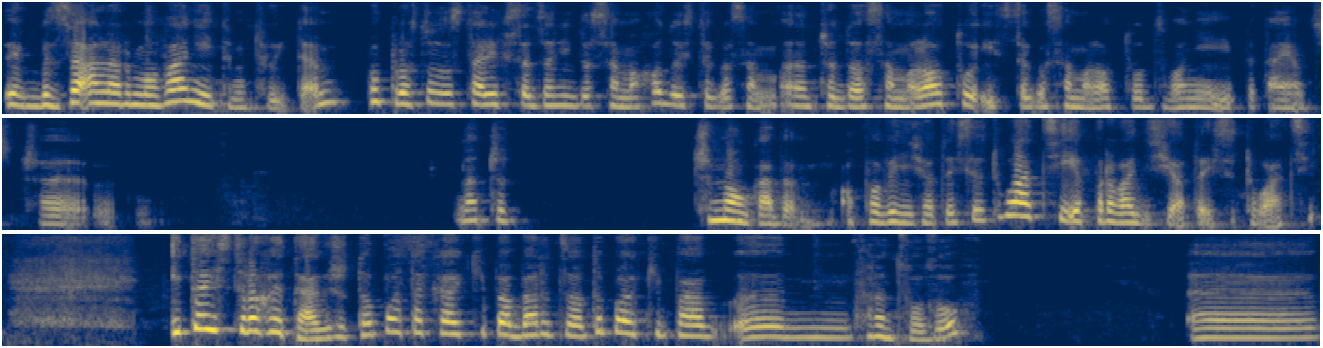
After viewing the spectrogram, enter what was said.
jakby zaalarmowani tym tweetem, po prostu zostali wsadzeni do samochodu i z tego czy do samolotu i z tego samolotu dzwonili pytając, czy znaczy, czy mogłabym opowiedzieć o tej sytuacji i oprowadzić się o tej sytuacji. I to jest trochę tak, że to była taka ekipa bardzo, to była ekipa Francuzów, e,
